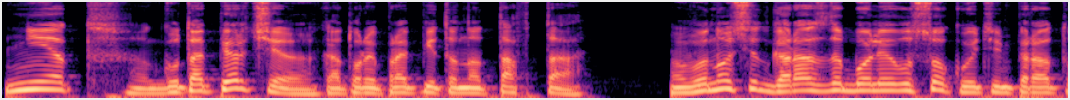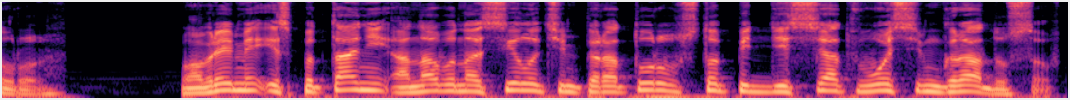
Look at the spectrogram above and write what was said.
Нет, гутаперча, который пропитана тафта, выносит гораздо более высокую температуру. Во время испытаний она выносила температуру в 158 градусов,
